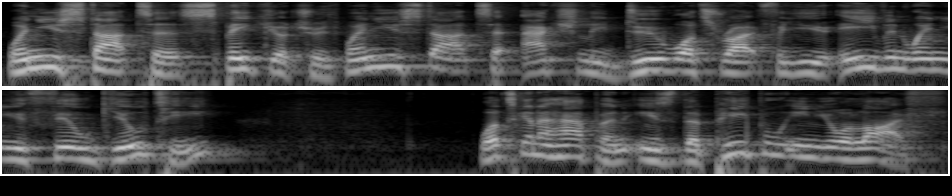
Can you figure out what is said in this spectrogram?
when you start to speak your truth, when you start to actually do what's right for you, even when you feel guilty, what's going to happen is the people in your life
